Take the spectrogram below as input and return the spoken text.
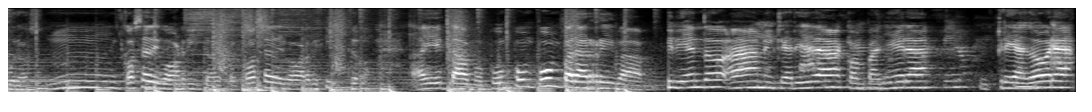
duros. Mmm, cosa de gordito, esto, cosa de gordito. Ahí estamos, pum, pum, pum para arriba. Estoy viendo a mi querida compañera, creadora,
